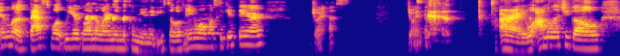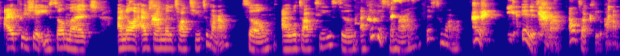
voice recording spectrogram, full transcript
And look, that's what we are going to learn in the community. So if anyone wants to get there, join us. Join us. All right. Well, I'm going to let you go. I appreciate you so much. I know I actually I'm going to talk to you tomorrow. So I will talk to you soon. I think it's tomorrow. It's tomorrow. Yeah. It is tomorrow. I'll talk to you tomorrow.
